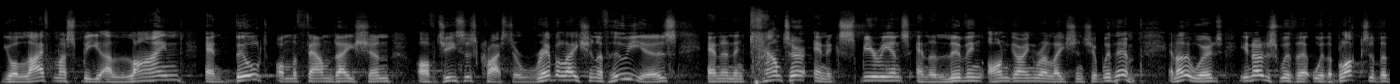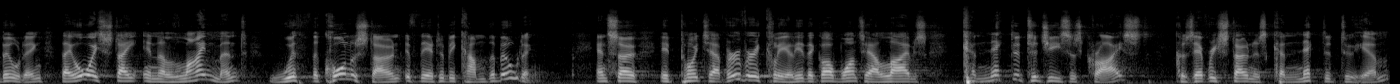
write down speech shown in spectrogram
your life must be aligned and built on the foundation of Jesus Christ, a revelation of who he is, and an encounter and experience and a living, ongoing relationship with him. In other words, you notice with the, with the blocks of a building, they always stay in alignment with the cornerstone if they're to become the building. And so it points out very, very clearly that God wants our lives connected to Jesus Christ, because every stone is connected to Him.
